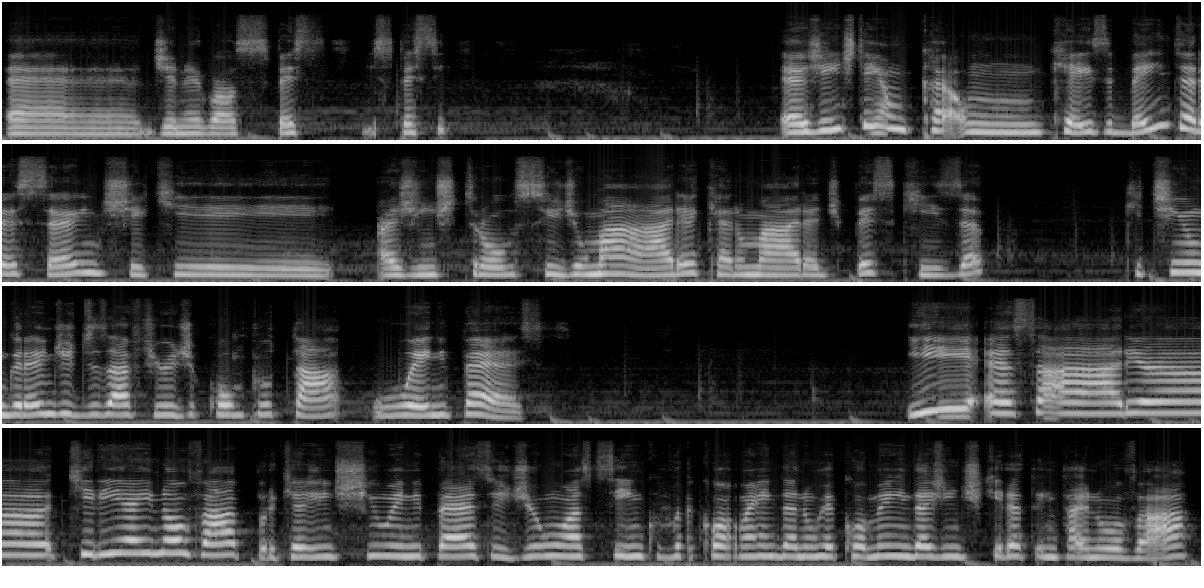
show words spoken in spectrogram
é, de negócios espe específicos. A gente tem um, um case bem interessante que a gente trouxe de uma área, que era uma área de pesquisa, que tinha um grande desafio de computar o NPS. E essa área queria inovar, porque a gente tinha um NPS de 1 a 5, recomenda, não recomenda, a gente queria tentar inovar.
